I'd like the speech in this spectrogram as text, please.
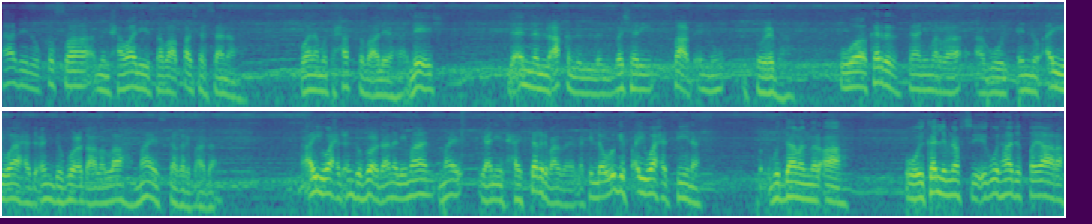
هذه القصة من حوالي 17 سنة وأنا متحفظ عليها. ليش؟ لأن العقل البشري صعب أنه يستوعبها. وكرر ثاني مرة أقول أنه أي واحد عنده بعد على الله ما يستغرب هذا. أي واحد عنده بعد عن الإيمان ما يعني حيستغرب ذلك. لكن لو وقف أي واحد فينا قدام المرآة ويكلم نفسه يقول هذه الطيارة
